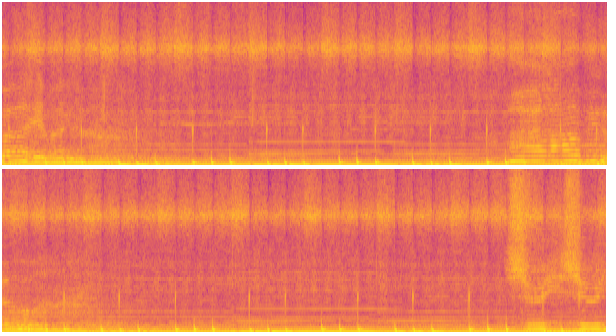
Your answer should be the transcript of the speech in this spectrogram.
baby. I love you. Cherie, cherie.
